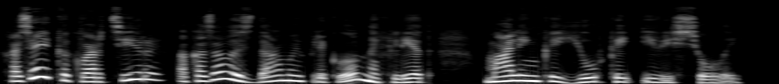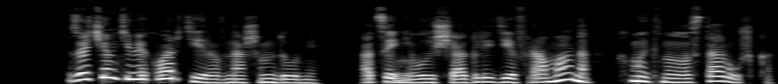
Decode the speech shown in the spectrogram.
Хозяйка квартиры оказалась дамой преклонных лет, маленькой, юркой и веселой. «Зачем тебе квартира в нашем доме?» Оценивающе оглядев Романа, хмыкнула старушка.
